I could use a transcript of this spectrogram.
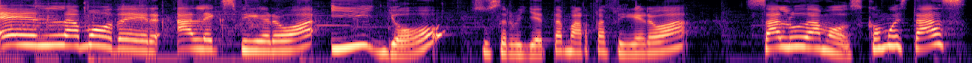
En la Moder, Alex Figueroa y yo, su servilleta Marta Figueroa. Saludamos, ¿cómo estás?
